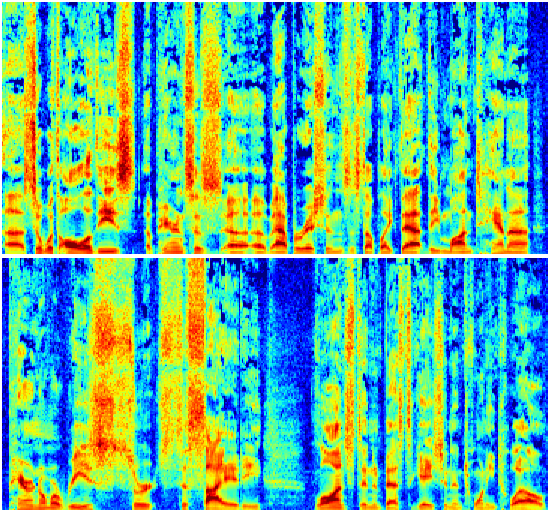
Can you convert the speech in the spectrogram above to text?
uh, so with all of these appearances uh, of apparitions and stuff like that, the Montana Paranormal Research Society launched an investigation in 2012.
